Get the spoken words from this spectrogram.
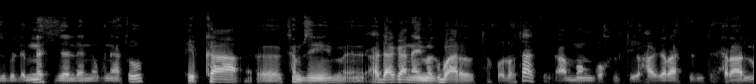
ዝብል እምነት እዩ ዘለኒ ምክንያቱ ሂብካ ከምዚ ዕዳጋ ናይ ምግባር ተኽእሎታት ኣብ መንጎ ክልቲኡ ሃገራት እንድሕር ኣሎ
